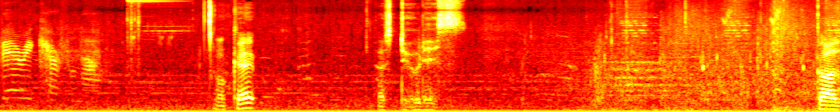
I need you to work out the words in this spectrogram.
very careful now. Okay. Let's do this. God,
